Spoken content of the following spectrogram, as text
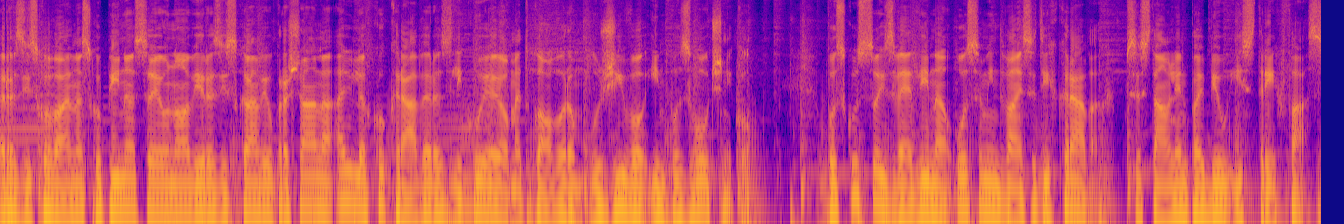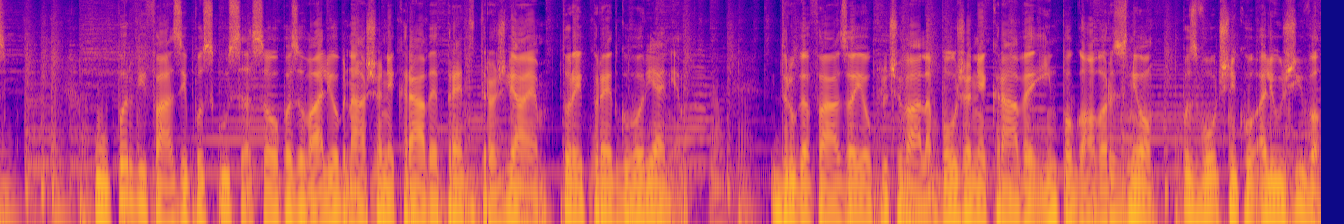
Raziskovalna skupina se je v novi raziskavi vprašala, ali lahko krave razlikujejo med govorom v živo in po zvočniku. Poskus so izvedli na 28 kravah, sestavljen pa je bil iz treh faz. V prvi fazi poskusa so opazovali obnašanje krave pred dražljajem, torej pred govorjenjem. Druga faza je vključevala božanje krave in pogovor z njo, po zvočniku ali v živo.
